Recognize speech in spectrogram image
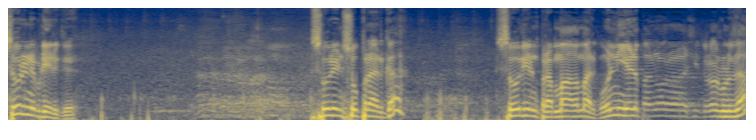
சூரியன் எப்படி இருக்குது சூரியன் சூப்பராக இருக்கா? சூரியன் பிரமாதமாக இருக்குது ஒன்று ஏழு பதினோரு ராசி தொடர் கொள்ளுதா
